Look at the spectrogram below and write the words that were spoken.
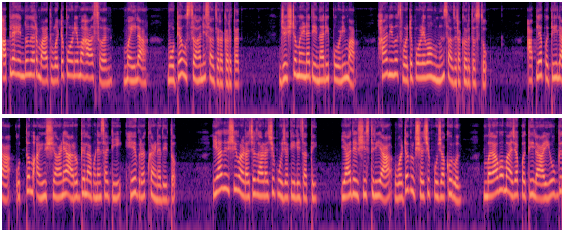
आपल्या हिंदू धर्मात वटपौर्णिमा हा सण महिला मोठ्या उत्साहाने साजरा करतात. ज्येष्ठ महिन्यात येणारी पौर्णिमा हा दिवस वटपौर्णिमा म्हणून साजरा करत असतो. आपल्या पतीला उत्तम आयुष्य आणि आरोग्य लाभण्यासाठी हे व्रत करण्यात येतं. या दिवशी वडाच्या झाडाची पूजा केली जाते. या दिवशी स्त्रिया वटवृक्षाची पूजा करून मला व माझ्या पतीला योग्य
